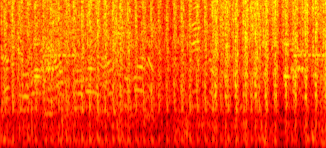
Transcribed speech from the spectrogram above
ناس ورانا ناس ورانا ناس ورانا اثنين نوك.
